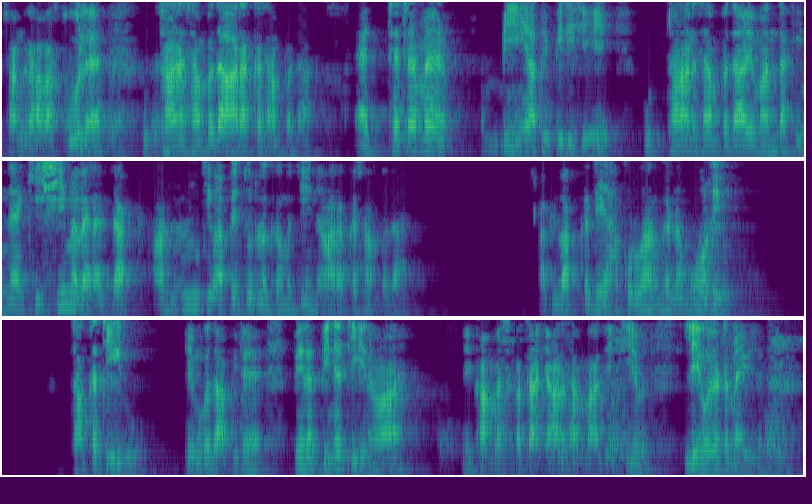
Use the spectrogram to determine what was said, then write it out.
සංග්‍රහ වස්තු වල උත්ථාන සම්පදා ආරක්ෂ සම්පදා. ඇත්තටම මේ අපි පිළිසේ උත්ථාන සම්පදායේ මන් දකින්න කිසිම වැරද්දක් අන්තිම අපේ දුර්ලභම තියෙන ආරක්ෂ සම්පදාය. අපි වක්‍රදේ හකුරු හංගන මොඩියෝ. තකතිරු. ඒ මොකද අපිට පෙර පින තියෙනවා. ඒ කම්මස්කතා ඥාන සම්මාදිය කිය ලේවලටම ඇවිල්ලා තියෙනවා.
